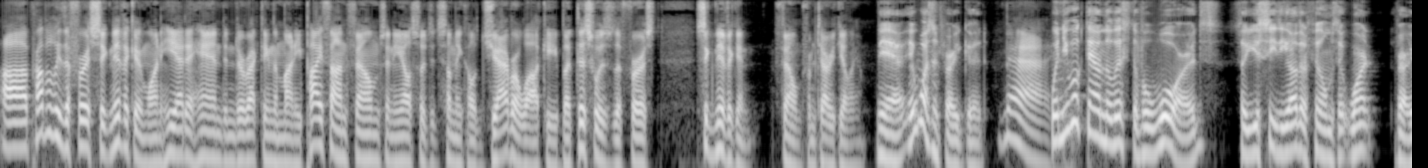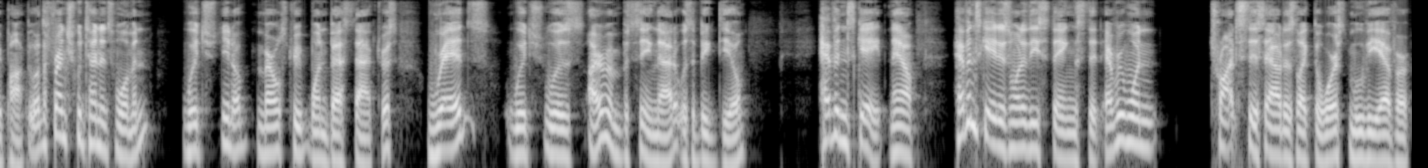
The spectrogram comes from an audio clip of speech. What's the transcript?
Uh, probably the first significant one. He had a hand in directing the Monty Python films, and he also did something called Jabberwocky. But this was the first significant film from Terry Gilliam. Yeah, it wasn't very good. Yeah. When you look down the list of awards, so you see the other films that weren't very popular. The French Lieutenant's Woman, which, you know, Meryl Streep won Best Actress. Reds, which was, I remember seeing that. It was a big deal. Heaven's Gate. Now, Heaven's Gate is one of these things that everyone trots this out as like the worst movie ever.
